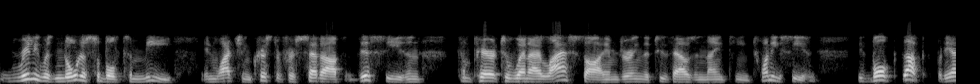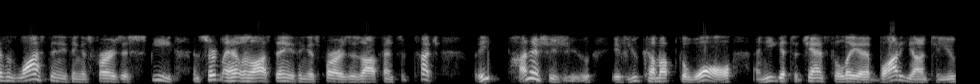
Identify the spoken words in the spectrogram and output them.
really was noticeable to me in watching Christoffer Sedoff this season compared to when I last saw him during the 2019-20 season. He's bulked up, but he hasn't lost anything as far as his speed, and certainly hasn't lost anything as far as his offensive touch. But he punishes you if you come up the wall and he gets a chance to lay a body onto you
